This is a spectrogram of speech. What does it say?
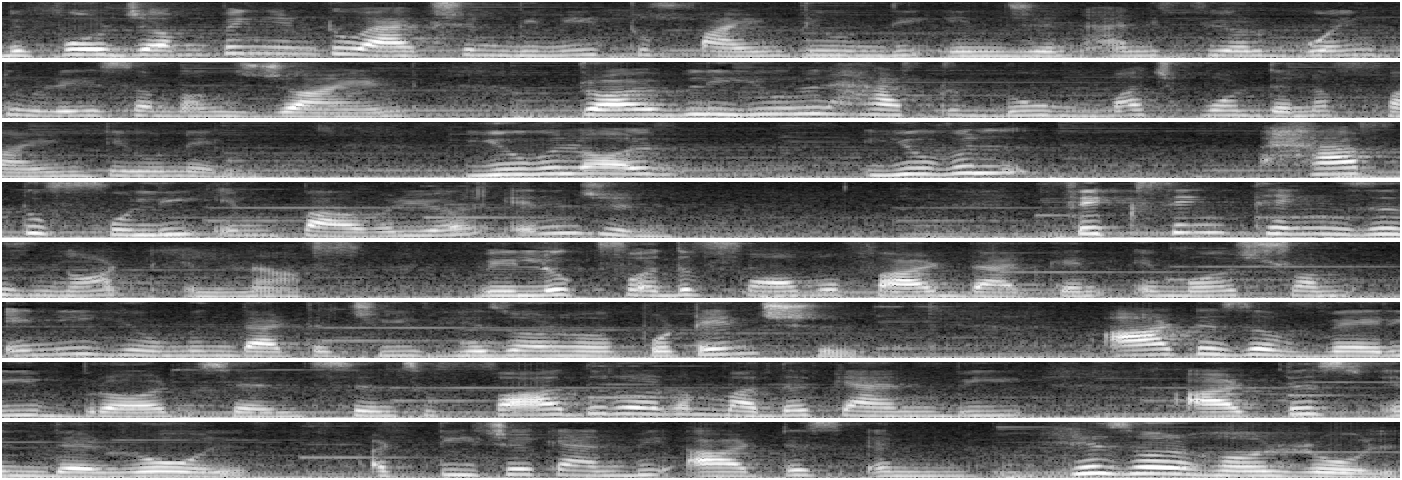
Before jumping into action, we need to fine tune the engine, and if you are going to race amongst giants, probably you will have to do much more than a fine tuning. You will all you will have to fully empower your engine. Fixing things is not enough. We look for the form of art that can emerge from any human that achieve his or her potential. Art is a very broad sense since a father or a mother can be artist in their role, a teacher can be artist in his or her role.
